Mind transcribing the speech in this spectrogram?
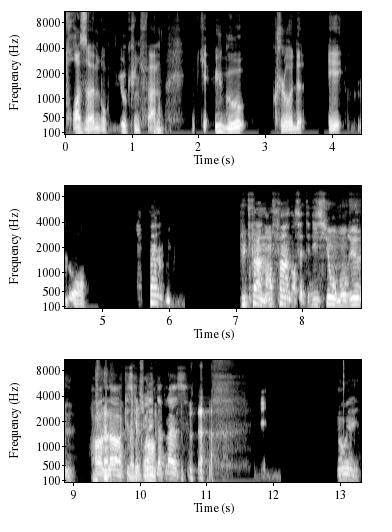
trois hommes, donc plus aucune femme. Donc, il y a Hugo, Claude et Laurent. Enfin, plus de femmes, enfin, dans cette édition, mon Dieu. Oh là là, qu'est-ce qu'elle prenait de la place? Ouais.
